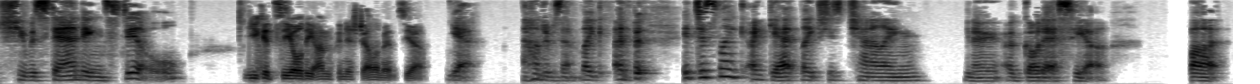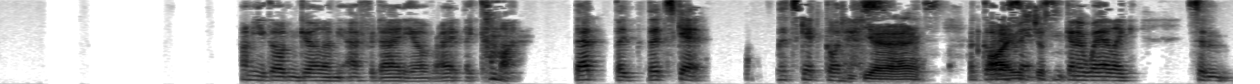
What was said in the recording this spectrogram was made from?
she was standing still, You could see all the unfinished elements, yeah. Yeah, hundred percent. Like, but it just like I get like she's channeling, you know, a goddess here, but I'm your golden girl. I'm your Aphrodite. All right, like, come on, that like let's get let's get goddess. Yeah. Let's, a goddess just- isn't gonna wear like some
